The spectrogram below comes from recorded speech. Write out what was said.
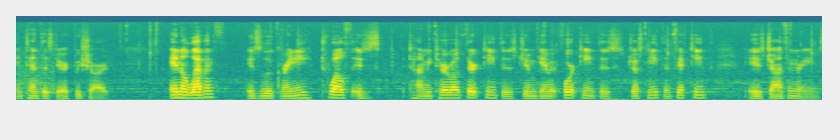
and tenth is Derek Bouchard. In eleventh is Luke Rainey, twelfth is Tommy Turbo, thirteenth is Jim Gambit, fourteenth is Justin Heath, and fifteenth is Jonathan Rains.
